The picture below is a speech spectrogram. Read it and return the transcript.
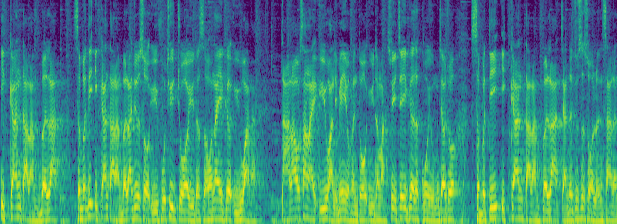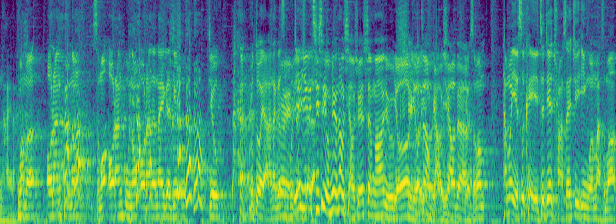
ikan dalam belat。seperti ikan dalam belat 就是说渔夫去捉鱼的时候，那一个渔网啊，打捞上来渔网里面有很多鱼的嘛，所以这一个的国语我们叫做 seperti ikan dalam belat，讲的就是说人山人海了。哇那么欧兰古弄 什么欧兰古弄欧兰的那一个就 就不对啊，那个是不正确的。因为其实有没有那种小学生啊，有有有这种搞笑的有？什么？他们也是可以直接 translate 去英文嘛？什么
